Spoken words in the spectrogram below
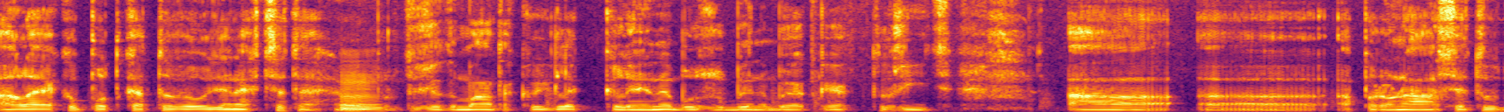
ale jako potkat to ve vodě nechcete, hmm. protože to má takovýhle klin nebo zuby, nebo jak, jak to říct a, a, pro nás je to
